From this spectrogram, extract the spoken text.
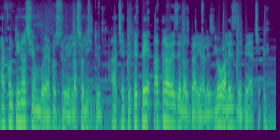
A continuación voy a construir la solicitud HTTP a través de las variables globales de PHP.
